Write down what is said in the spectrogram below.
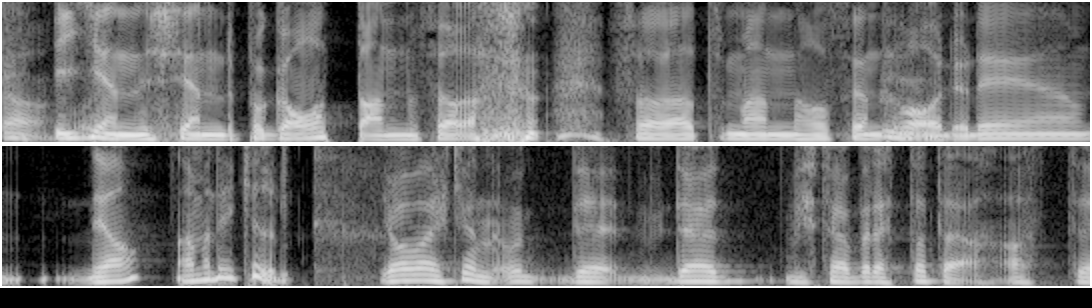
Ja. igenkänd på gatan för att, för att man har sänt Mm. radio. Det ja, ja, men det är kul. Ja verkligen. Och det, det, visst har jag berättat det? Att eh,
